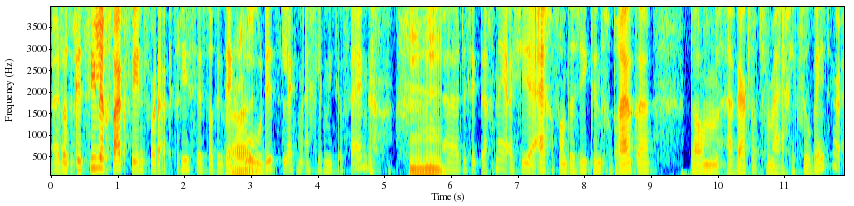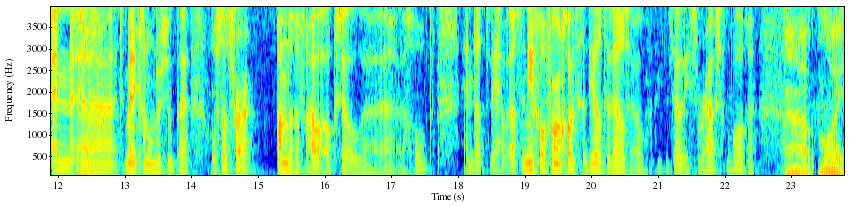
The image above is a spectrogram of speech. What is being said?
eh, dat ik het zielig vaak vind voor de actrices. Dat ik denk, Right. oeh, dit lijkt me eigenlijk niet zo fijn. Mhm. Eh, dus ik dacht, nee, als je je eigen fantasie kunt gebruiken, dan werkt dat voor mij eigenlijk veel beter. En Ja. toen ben ik gaan onderzoeken of dat voor andere vrouwen ook zo gold. En dat ja, was in ieder geval voor een groot gedeelte wel zo. En zo is Rouse geboren. Ah, mooi.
